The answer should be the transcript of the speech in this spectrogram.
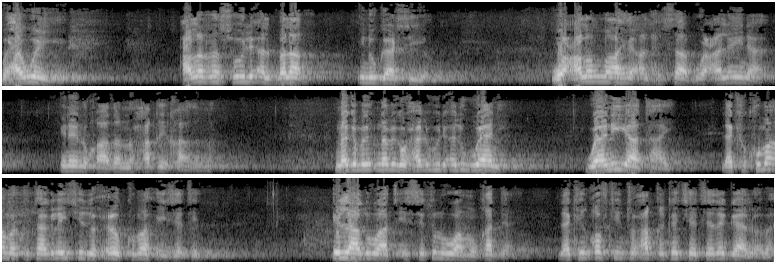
وحوي. على الرسول البلاغ. إنه قارسيه وعلى الله الحساب. وعلينا. إنه قاضنا. حقيقة قاضنا. نبي وحلو يقول أدو واني. واني يا تاي. Duwaat istitun huwa munqadi laakiin qofkii intuu xaqa ka jeedsada gaalooba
